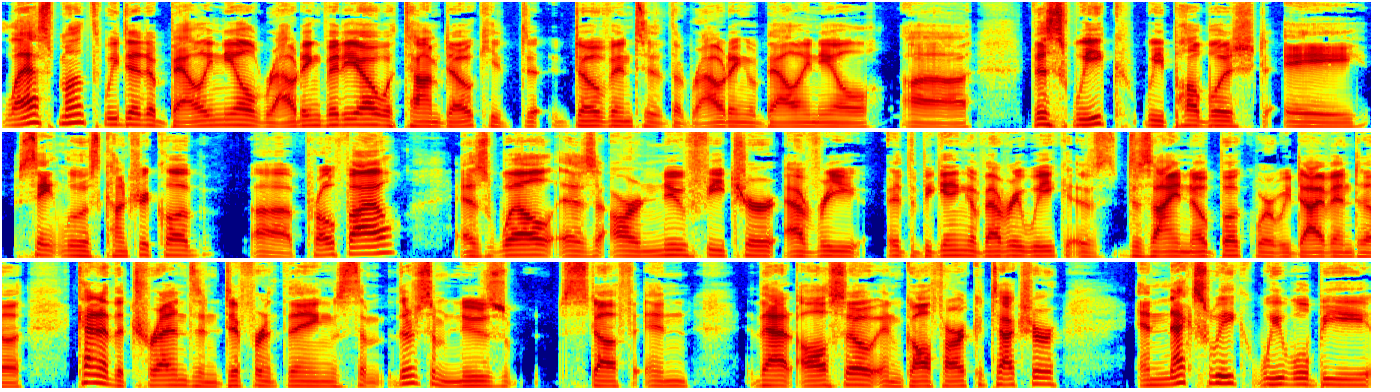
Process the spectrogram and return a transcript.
last month we did a Ballyneal routing video with Tom Doak. He d- dove into the routing of Ballyneal. Uh, this week we published a St. Louis Country Club uh, profile as well as our new feature every at the beginning of every week is design notebook where we dive into kind of the trends and different things. Some there's some news stuff in that also in golf architecture. And next week we will be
